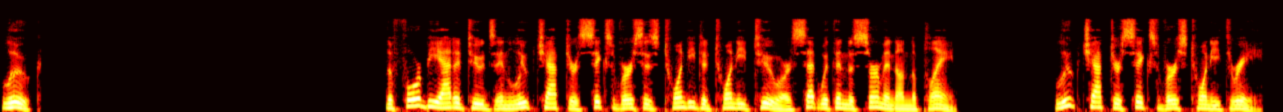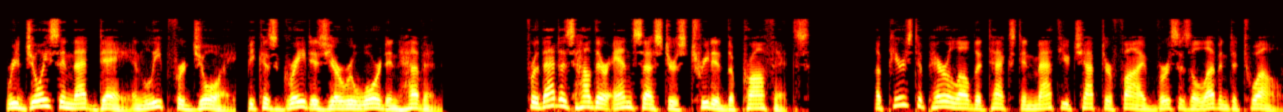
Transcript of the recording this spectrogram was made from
Luke The four Beatitudes in Luke chapter 6 verses 20 to 22 are set within the Sermon on the Plain. Luke chapter 6 verse 23, "Rejoice in that day and leap for joy, because great is your reward in heaven. For that is how their ancestors treated the prophets." Appears to parallel the text in Matthew chapter 5 verses 11 to 12.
